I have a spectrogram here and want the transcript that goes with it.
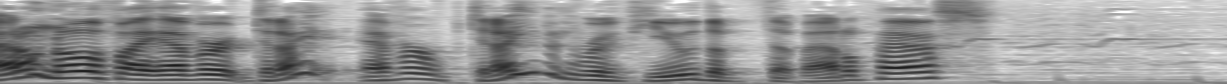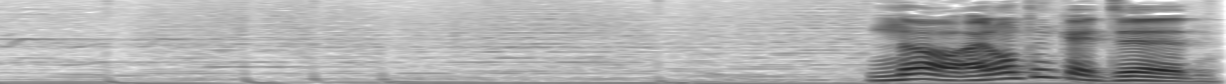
I don't know if I ever did. I ever did. I even review the the battle pass? No, I don't think I did.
